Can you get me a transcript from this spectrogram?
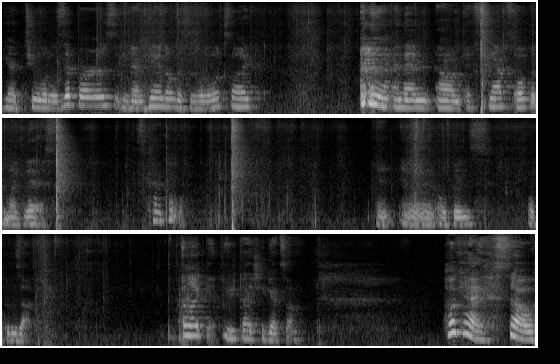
You got two little zippers. You got a handle. This is what it looks like. and then um, it snaps open like this. It's kind of cool and, and opens opens up. I like it. You guys should get some. Okay, so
